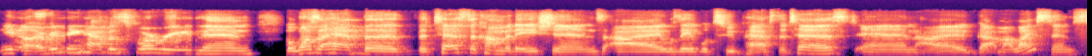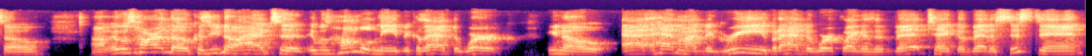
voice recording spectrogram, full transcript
you know, everything happens for a reason. But once I had the the test accommodations, I was able to pass the test and I got my license. So um, it was hard though, because you know, I had to. It was humbled me because I had to work. You know, I had my degree, but I had to work like as a vet tech, a vet assistant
